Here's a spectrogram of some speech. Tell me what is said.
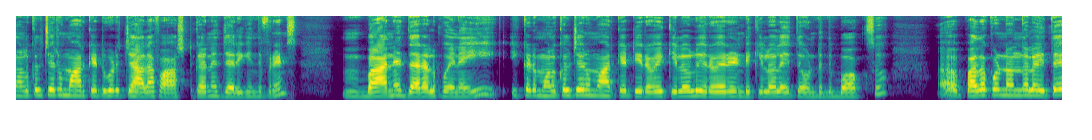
మొలకల చెరువు మార్కెట్ కూడా చాలా ఫాస్ట్గానే జరిగింది ఫ్రెండ్స్. బాగానే ధరలు పోయినాయి. ఇక్కడ మొలకల చెరువు మార్కెట్ ఇరవై కిలోలు ఇరవై రెండు కిలోలు అయితే ఉంటుంది బాక్సు. పదకొండు వందలు అయితే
